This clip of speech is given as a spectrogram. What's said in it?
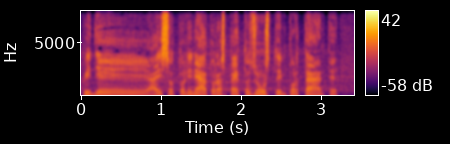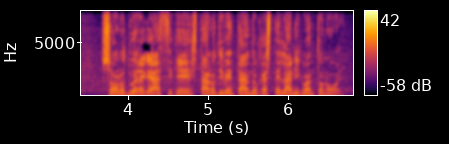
quindi eh, hai sottolineato un aspetto giusto, importante, sono due ragazzi che stanno diventando castellani quanto noi.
